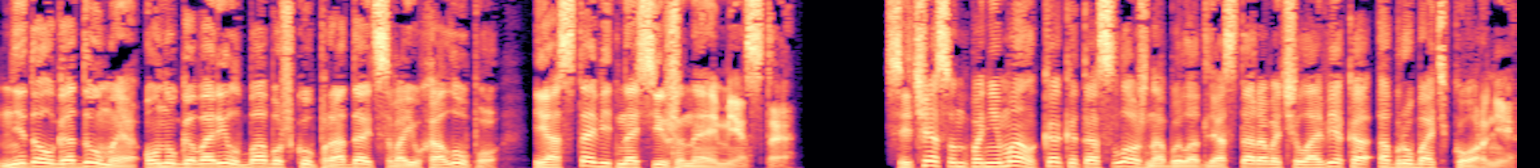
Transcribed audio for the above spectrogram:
Недолго думая, он уговорил бабушку продать свою халупу и оставить насиженное место. Сейчас он понимал, как это сложно было для старого человека обрубать корни,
